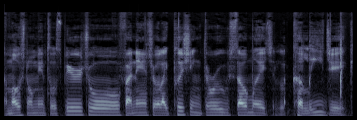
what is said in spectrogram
emotional, mental, spiritual, financial, like pushing through so much like, collegiate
